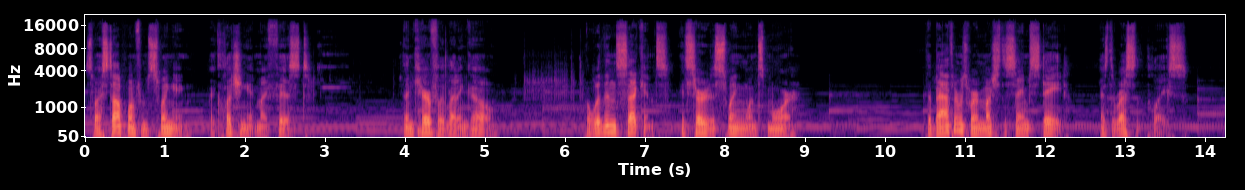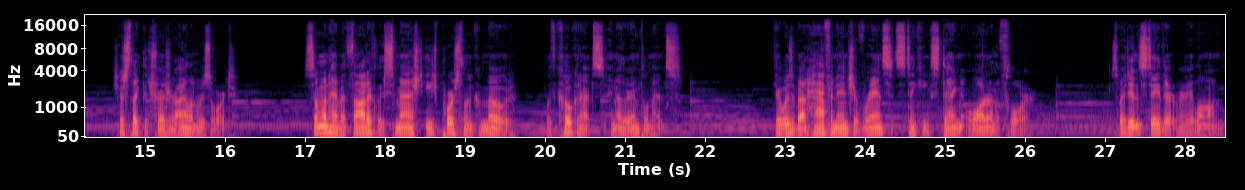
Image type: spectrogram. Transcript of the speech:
So I stopped one from swinging by clutching it in my fist, then carefully letting go. But within seconds, it started to swing once more. The bathrooms were in much the same state as the rest of the place, just like the Treasure Island resort. Someone had methodically smashed each porcelain commode with coconuts and other implements. There was about half an inch of rancid, stinking, stagnant water on the floor so I didn't stay there very long.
